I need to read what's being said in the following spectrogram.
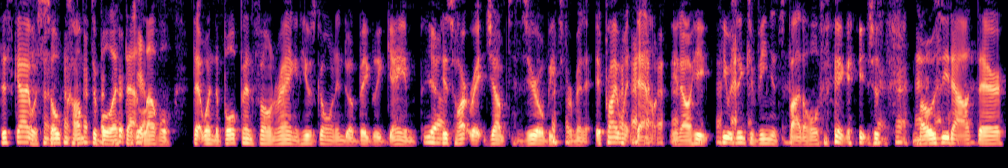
this guy was so comfortable at that Yeah. level that when the bullpen phone rang and he was going into a big league game, Yeah. his heart rate jumped zero beats per minute. It probably went down. You know, he, he was inconvenienced by the whole thing. He just moseyed out there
